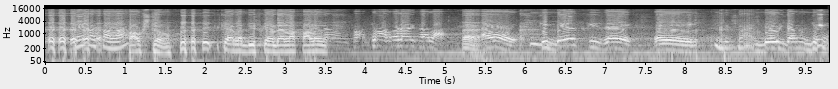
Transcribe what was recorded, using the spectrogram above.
Quem vai falar? Faustão. que ela disse que ela fala. Não, Faustão agora vai falar. É. Ah, Olha, se Deus quiser, é, Deus dando de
